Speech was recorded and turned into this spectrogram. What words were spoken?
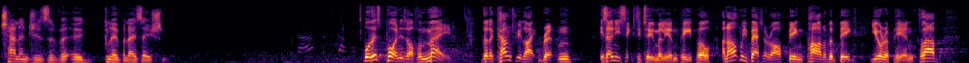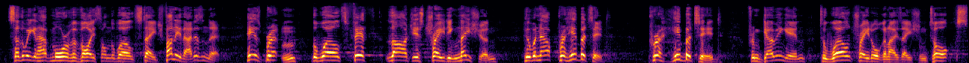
challenges of globalisation? Well, this point is often made that a country like Britain is only 62 million people, and aren't we better off being part of a big European club so that we can have more of a voice on the world stage? Funny that, isn't it? Here's Britain, the world's fifth largest trading nation, who are now prohibited, prohibited from going in to World Trade Organisation talks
